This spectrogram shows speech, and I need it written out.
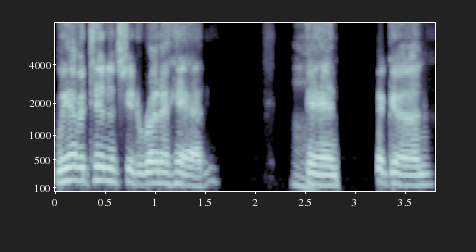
We have a tendency to run ahead hmm. and a gun,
